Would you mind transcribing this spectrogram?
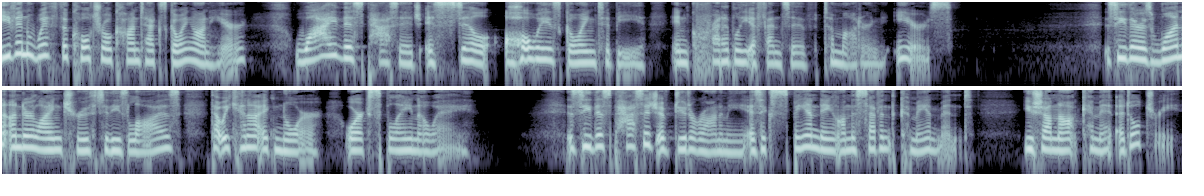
even with the cultural context going on here, why this passage is still always going to be incredibly offensive to modern ears. See, there is one underlying truth to these laws that we cannot ignore or explain away. See, this passage of Deuteronomy is expanding on the seventh commandment you shall not commit adultery.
